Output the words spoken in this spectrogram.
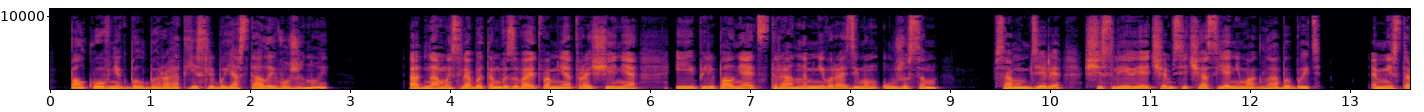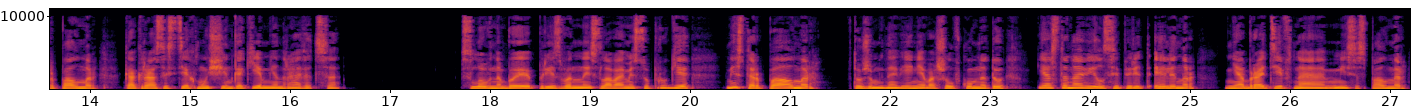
— полковник был бы рад, если бы я стала его женой. Одна мысль об этом вызывает во мне отвращение и переполняет странным невыразимым ужасом. В самом деле, счастливее, чем сейчас, я не могла бы быть. Мистер Палмер как раз из тех мужчин, какие мне нравятся». Словно бы призванный словами супруги, мистер Палмер в то же мгновение вошел в комнату и остановился перед Элинор, не обратив на миссис Палмер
